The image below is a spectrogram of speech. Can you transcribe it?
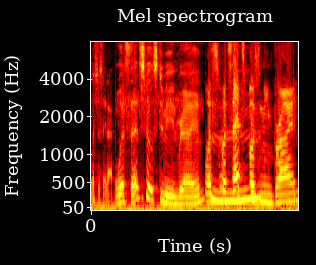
Let's just say that. What's that supposed to mean, Bryan? What's what's that supposed to mean, Bryan?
